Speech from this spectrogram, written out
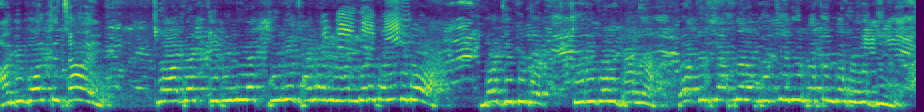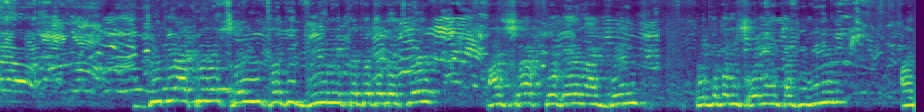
আমি বলতে চাই চুরি করে আপনারা নাকি? যদি আপনারা থাকি আর সব চোখে রাখবেন আর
